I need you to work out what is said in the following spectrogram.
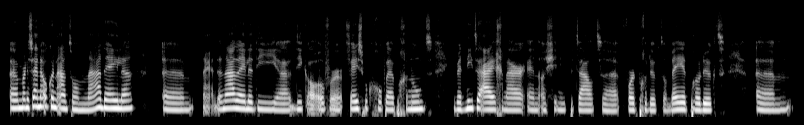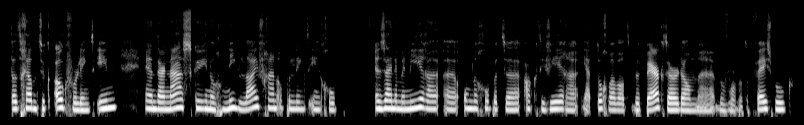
maar er zijn ook een aantal nadelen. Um, nou ja, de nadelen die, uh, die ik al over Facebookgroepen heb genoemd. Je bent niet de eigenaar en als je niet betaalt uh, voor het product, dan ben je het product. Um, dat geldt natuurlijk ook voor LinkedIn. En daarnaast kun je nog niet live gaan op een LinkedIn-groep. En zijn de manieren uh, om de groepen te activeren ja, toch wel wat beperkter dan bijvoorbeeld op Facebook.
